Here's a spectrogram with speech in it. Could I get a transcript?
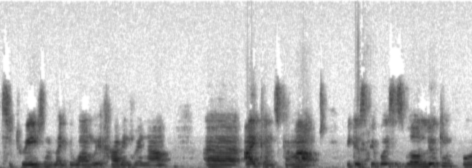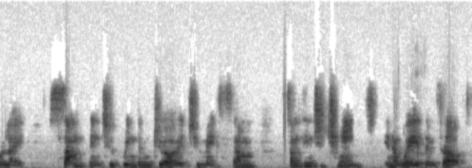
situations like the one we're having right now, uh, icons come out because yeah. people is as well looking for like something to bring them joy, to make some something to change in a way themselves.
